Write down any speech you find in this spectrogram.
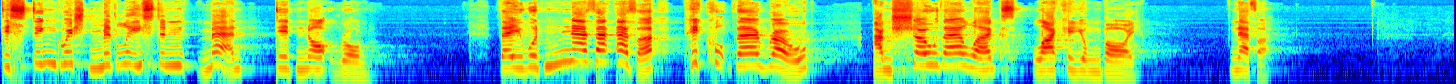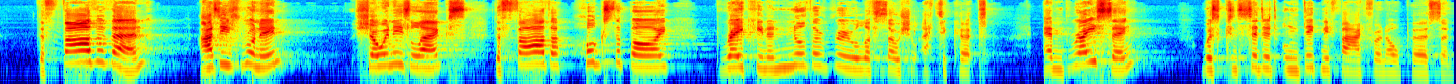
distinguished Middle Eastern men did not run. They would never ever pick up their robe and show their legs like a young boy. Never. The father then, as he's running, showing his legs, the father hugs the boy, breaking another rule of social etiquette. Embracing was considered undignified for an old person.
